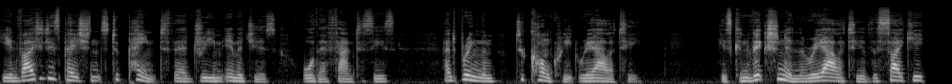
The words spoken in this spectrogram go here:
he invited his patients to paint their dream images or their fantasies and bring them to concrete reality. His conviction in the reality of the psyche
